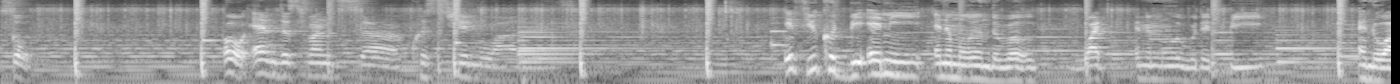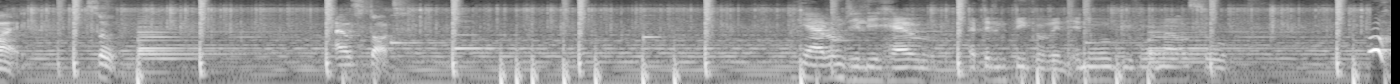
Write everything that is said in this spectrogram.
So, oh, and this one's uh, Christian Wild. If you could be any animal in the world, what animal would it be and why? So, I'll start. Okay, I don't really have, I didn't think of an animal before now, so. Whew.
